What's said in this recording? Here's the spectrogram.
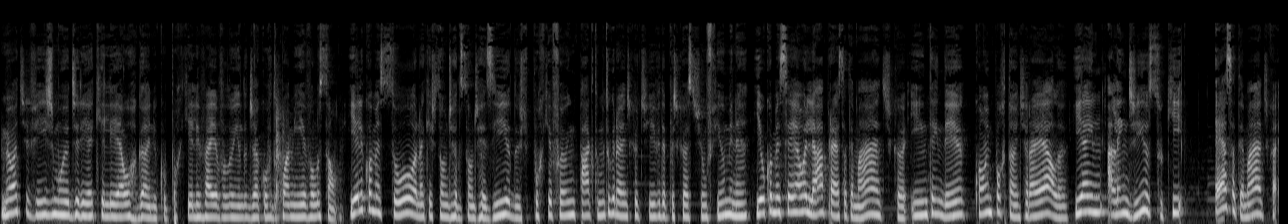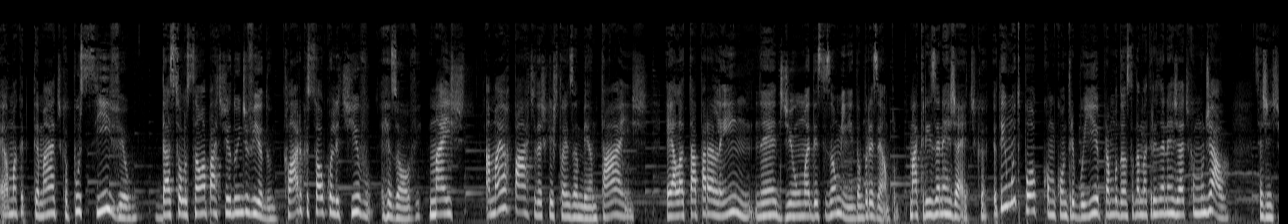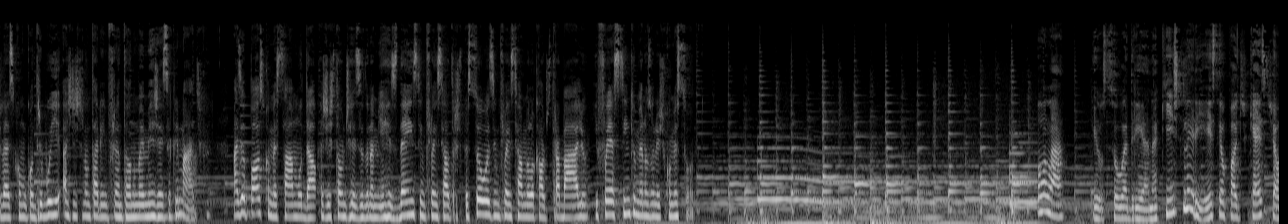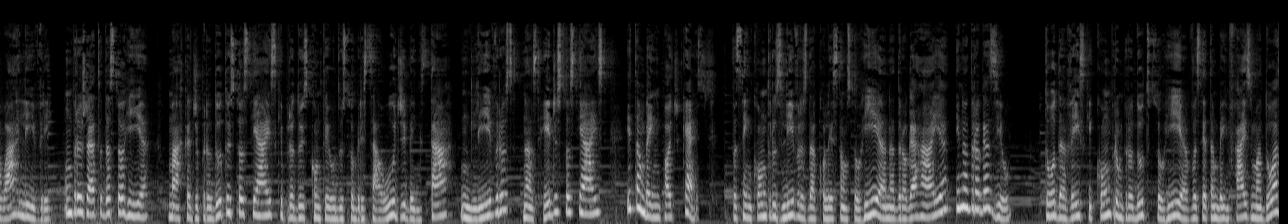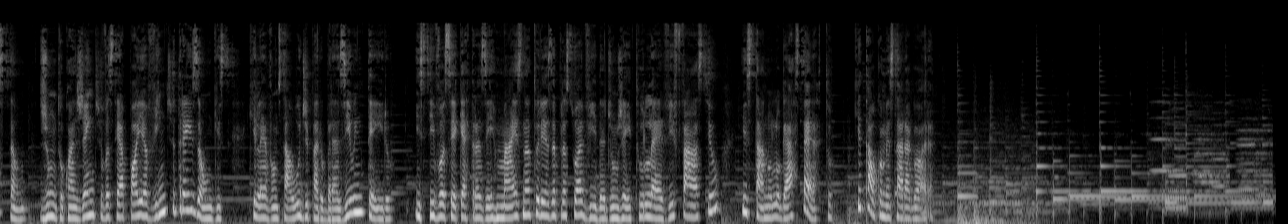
Meu ativismo, eu diria que ele é orgânico, porque ele vai evoluindo de acordo com a minha evolução. E ele começou na questão de redução de resíduos, porque foi um impacto muito grande que eu tive depois que eu assisti um filme, né? E eu comecei a olhar para essa temática e entender quão importante era ela. E aí, além disso, que essa temática é uma temática possível da solução a partir do indivíduo. Claro que só o coletivo resolve, mas a maior parte das questões ambientais ela tá para além, né, de uma decisão minha. Então, por exemplo, matriz energética. Eu tenho muito pouco como contribuir para a mudança da matriz energética mundial. Se a gente tivesse como contribuir, a gente não estaria enfrentando uma emergência climática. Mas eu posso começar a mudar a gestão de resíduo na minha residência, influenciar outras pessoas, influenciar o meu local de trabalho. E foi assim que o Menos um Lixo começou. Olá! Eu sou Adriana Kistler e esse é o podcast Ao Ar Livre, um projeto da Sorria, marca de produtos sociais que produz conteúdo sobre saúde e bem-estar em livros, nas redes sociais e também em podcast. Você encontra os livros da coleção Sorria na Droga Raia e na Drogazil. Toda vez que compra um produto Sorria, você também faz uma doação. Junto com a gente, você apoia 23 ONGs que levam saúde para o Brasil inteiro. E se você quer trazer mais natureza para sua vida de um jeito leve e fácil, está no lugar certo. Que tal começar agora?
